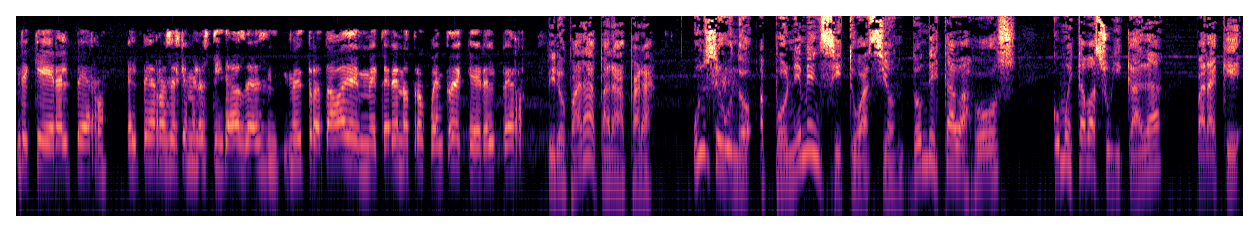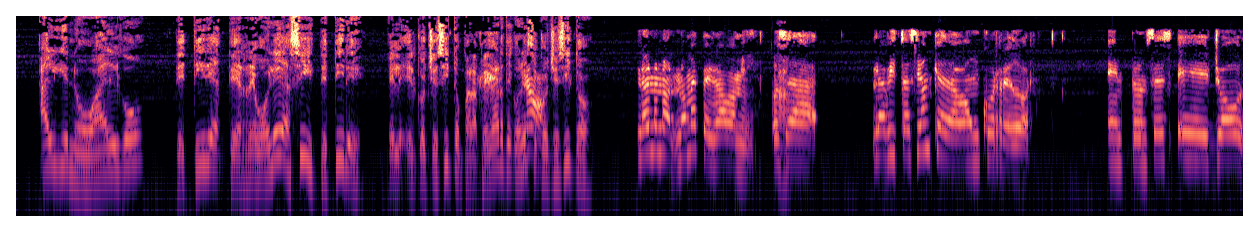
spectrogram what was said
de que era el perro. El perro es el que me los tira, o sea, me trataba de meter en otro cuento de que era el perro. Pero pará, pará, pará. Un segundo, poneme en situación. ¿Dónde estabas vos? ¿Cómo estabas ubicada para que alguien o algo te tire, te revolea así, te tire el, el cochecito para pegarte con No. ese cochecito? No, no, no, no me pegaba a mí. O Ah. sea, la habitación quedaba un corredor. Entonces eh, yo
